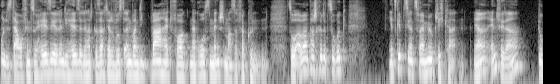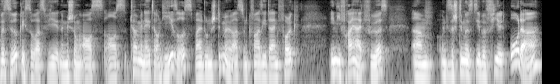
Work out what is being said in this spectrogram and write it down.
und ist daraufhin zur Hellseherin. Die Hellseherin hat gesagt, ja, du wirst irgendwann die Wahrheit vor einer großen Menschenmasse verkünden. So, aber ein paar Schritte zurück. Jetzt gibt es ja zwei Möglichkeiten. Ja, entweder du bist wirklich sowas wie eine Mischung aus, aus Terminator und Jesus, weil du eine Stimme hörst und quasi dein Volk in die Freiheit führst ähm, und diese Stimme es dir befiehlt. Oder,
